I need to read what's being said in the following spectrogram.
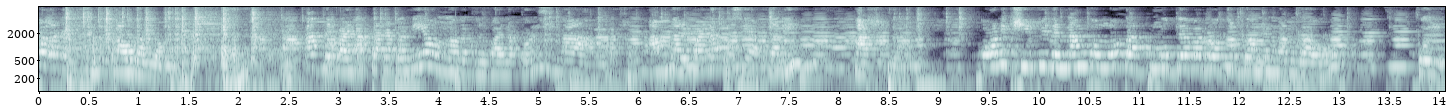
পালা গান তাও গান গাবো আপনি বায়নার টাকাটা নিয়ে অন্য একজন বায়না করেন। না, আপনার বায়না করছি আপনারই আসতে হবে। অনেক শিল্পীদের নাম বলল, তার মধ্যে আবার রজব দেওয়ানের নাম দাও। কইলো,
